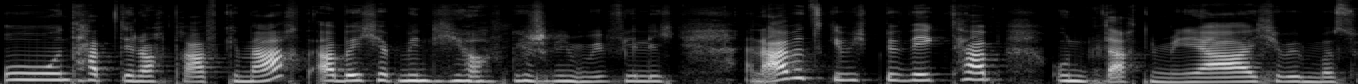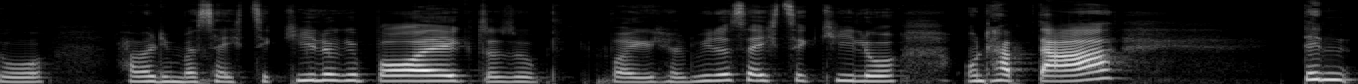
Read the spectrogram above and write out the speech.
und habe den auch brav gemacht, aber ich habe mir nie aufgeschrieben, wie viel ich an Arbeitsgewicht bewegt habe und dachte mir, ja, ich habe immer so, habe halt immer 60 Kilo gebeugt, also beuge ich halt wieder 60 Kilo und habe da den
